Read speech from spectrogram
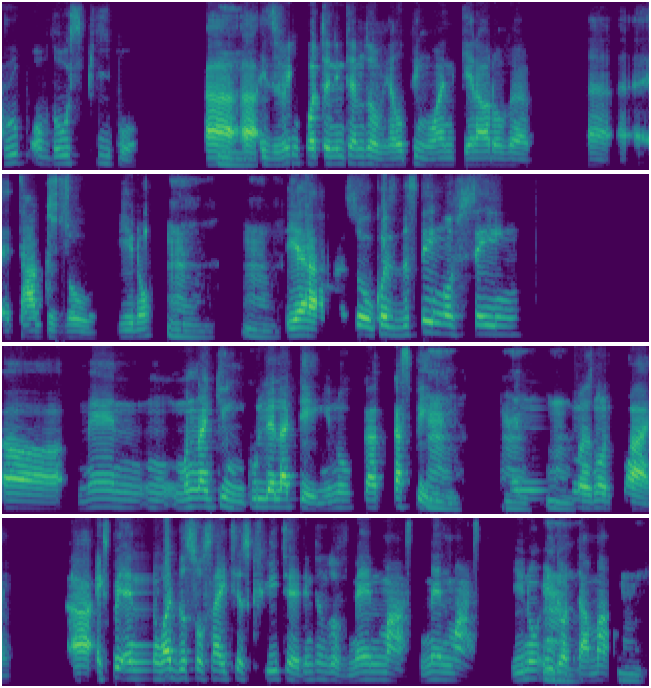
group of those people uh, mm. uh, is very important in terms of helping one get out of a a, a dark zone, you know? Mm, mm. Yeah. So, because this thing of saying, uh, man, you know, ka, ka mm, mm, must not cry. Uh, and what the society has created in terms of men must, men must, you know, in mm, dama. Mm,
